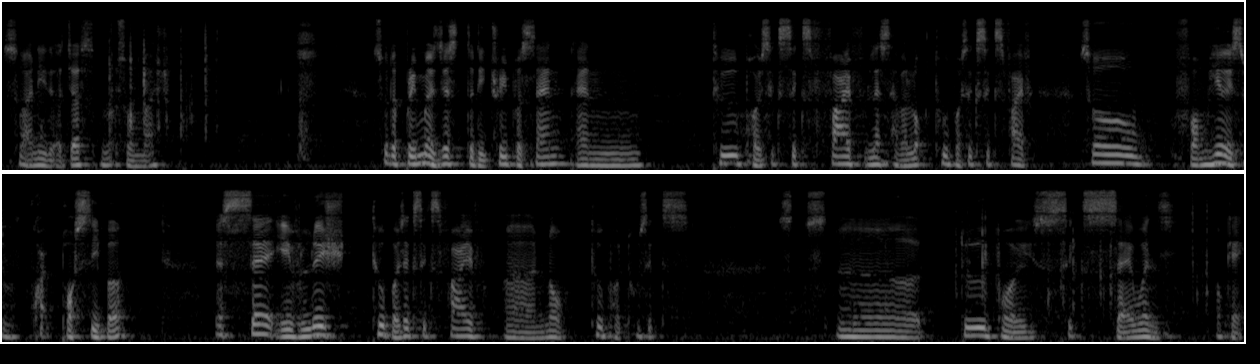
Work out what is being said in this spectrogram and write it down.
So I need to adjust not so much. So the premium is just 33 percent and 2.665 let's have a look 2.665 so from here is quite possible let's say if reach 2.665 uh no 2.26 uh 2.67 okay.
